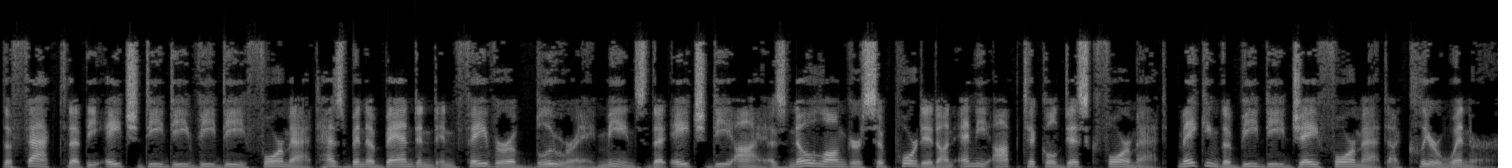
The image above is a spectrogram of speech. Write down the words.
the fact that the HD DVD format has been abandoned in favor of Blu-ray means that HDI is no longer supported on any optical disc format, making the BDJ format format a clear winner.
